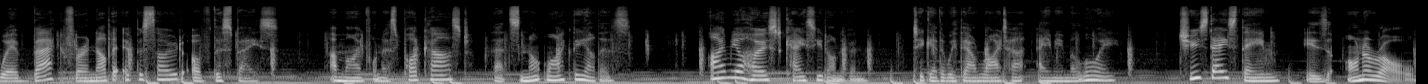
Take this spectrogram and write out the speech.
we're back for another episode of The Space, a mindfulness podcast that's not like the others. I'm your host, Casey Donovan, together with our writer, Amy Molloy. Tuesday's theme is On a Roll,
